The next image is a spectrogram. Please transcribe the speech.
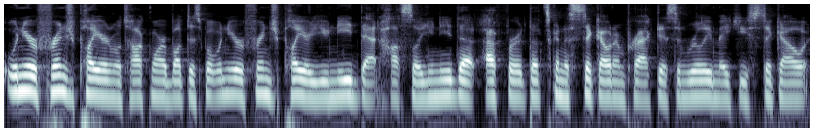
when you're a fringe player, and we'll talk more about this, but when you're a fringe player, you need that hustle. You need that effort that's going to stick out in practice and really make you stick out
